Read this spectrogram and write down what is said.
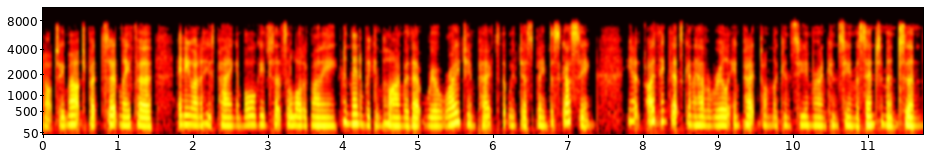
not too much. But certainly for anyone who's paying a mortgage, that's a lot of money. And then we combine with that real wage impact that we've just been discussing, you know, I think that's going to have a real impact on the consumer and consumer sentiment. And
